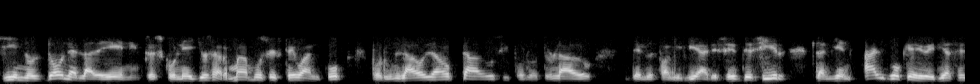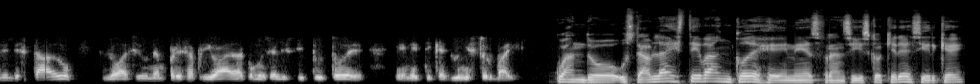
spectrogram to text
quien nos dona el ADN. Entonces, con ellos armamos este banco, por un lado de adoptados y por otro lado de los familiares. Es decir, también algo que debería hacer el Estado lo hace una empresa privada como es el Instituto de Genética Yunis Turbay. Cuando usted habla de este banco de genes, Francisco, quiere decir que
